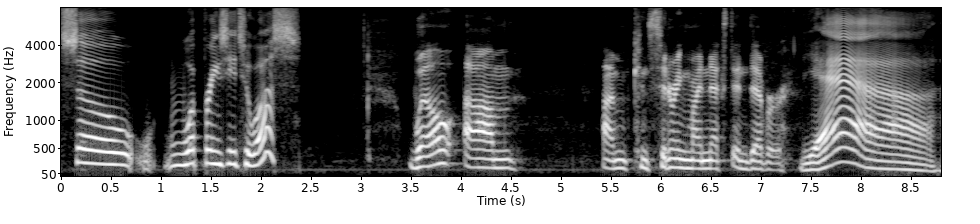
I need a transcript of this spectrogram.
So, what brings you to us? Well, um, I'm considering my next endeavor. Yeah,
